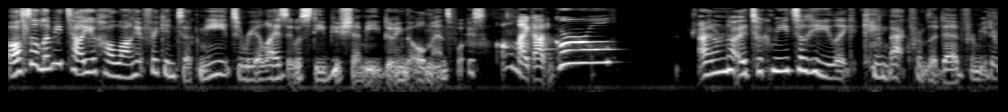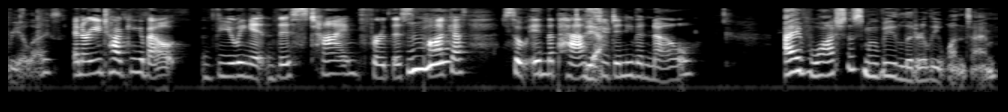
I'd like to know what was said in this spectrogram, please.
Also, let me tell you how long it freaking took me to realize it was Steve Buscemi doing the old man's voice. Oh my god, girl. I don't know. It took me till he like came back from the dead for me to realize. And are you talking about viewing it this time for this Mhm. podcast? So in the past Yeah. you didn't even know? I've watched this movie literally one time,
